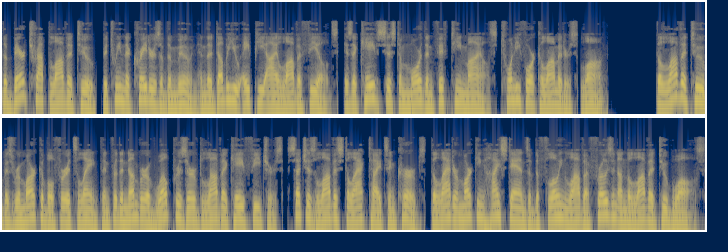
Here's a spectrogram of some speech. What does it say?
The Bear Trap lava tube, between the craters of the Moon and the WAPI lava fields, is a cave system more than 15 miles 24 kilometers long. The lava tube is remarkable for its length and for the number of well-preserved lava cave features, such as lava stalactites and curbs, the latter marking high stands of the flowing lava frozen on the lava tube walls.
